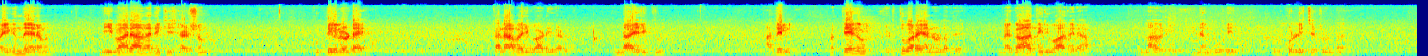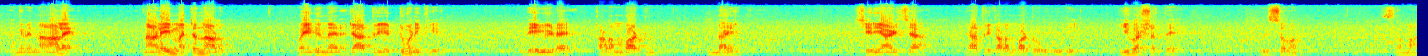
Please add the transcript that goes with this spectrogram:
വൈകുന്നേരം ദീപാരാധനയ്ക്ക് ശേഷം കുട്ടികളുടെ കലാപരിപാടികൾ ഉണ്ടായിരിക്കും. അതിൽ പ്രത്യേകം എടുത്തു പറയാനുള്ളത് മെഗാ തിരുവാതിര എന്ന ഒരു ഇനം കൂടി ഉൾക്കൊള്ളിച്ചിട്ടുണ്ട്. അങ്ങനെ നാളെ നാളെയും മറ്റന്നാളും വൈകുന്നേരം രാത്രി എട്ട് മണിക്ക് ദേവിയുടെ കളമ്പാട്ടും ഉണ്ടായിരിക്കും. ശനിയാഴ്ച രാത്രി കളമ്പാട്ടോടുകൂടി ഈ വർഷത്തെ ഉത്സവം സമാ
